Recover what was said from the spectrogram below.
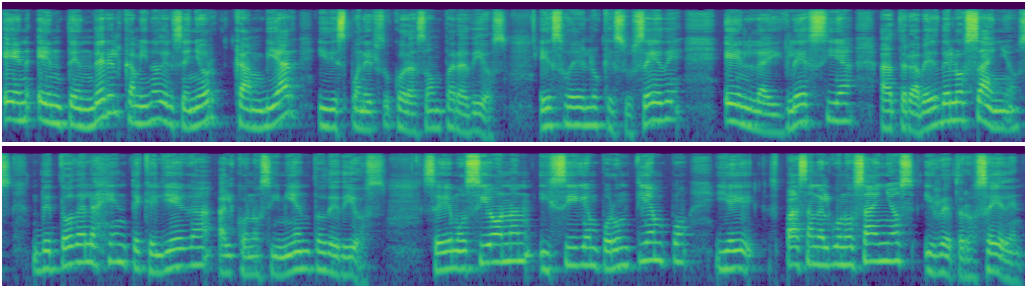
en entender el camino del Señor, cambiar y disponer su corazón para Dios. Eso es lo que sucede en la iglesia a través de los años de toda la gente que llega al conocimiento de Dios. Se emocionan y siguen por un tiempo y pasan algunos años y retroceden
